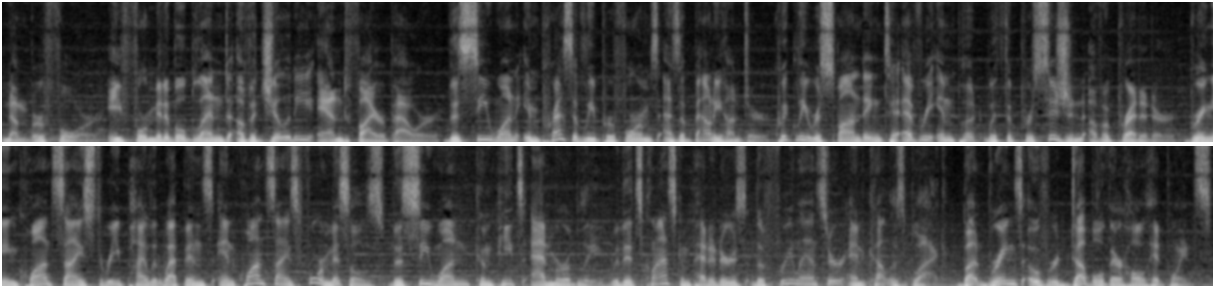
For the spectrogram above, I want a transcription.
Number 4. A formidable blend of agility and firepower. The C1 impressively performs as a bounty hunter, quickly responding to every input with the precision of a predator. Bringing quad-size 3 pilot weapons and quad-size 4 missiles, the C1 competes admirably with its class competitors the Freelancer and Cutlass Black, but brings over double their hull hit points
